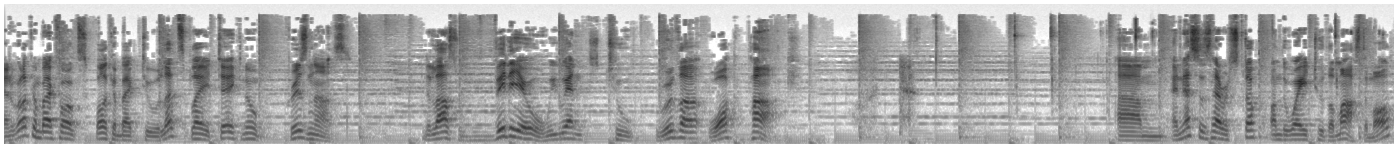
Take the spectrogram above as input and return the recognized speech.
And welcome back folks, welcome back to Let's Play Take No Prisoners. In the last video we went to River Walk Park. Um, a necessary stop on the way to the Mastamall.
